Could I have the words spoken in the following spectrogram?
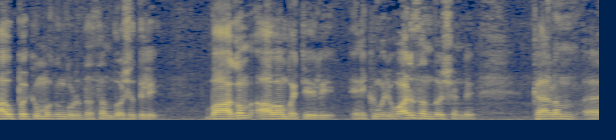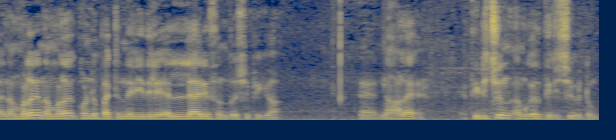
ആ ഉപ്പയ്ക്കും ഉമ്മക്കും കൊടുത്ത സന്തോഷത്തിൽ ഭാഗം ആവാൻ പറ്റിയതിൽ എനിക്കും ഒരുപാട് സന്തോഷമുണ്ട്. കാരണം നമ്മൾ നമ്മളെ കൊണ്ട് പറ്റുന്ന രീതിയിൽ എല്ലാവരെയും സന്തോഷിപ്പിക്കുക. നാളെ തിരിച്ചും നമുക്കത് തിരിച്ചു കിട്ടും.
